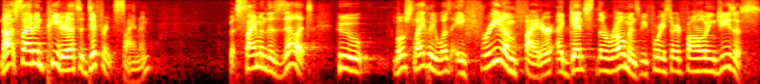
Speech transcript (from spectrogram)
Not Simon Peter, that's a different Simon, but Simon the Zealot, who most likely was a freedom fighter against the Romans before he started following Jesus.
